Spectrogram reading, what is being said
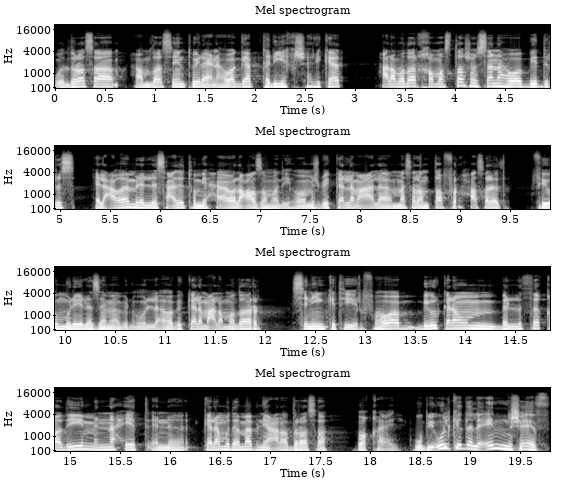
والدراسة على مدار سنين طويلة يعني. هو جاب تاريخ شركات على مدار 15 سنة هو بيدرس العوامل اللي ساعدتهم يحققوا العظمة دي. هو مش بيتكلم على مثلا طفرة حصلت في يوم وليلة زي ما بنقول لا هو بيتكلم على مدار سنين كتير. فهو بيقول كلامه بالثقة دي من ناحية إن كلامه ده مبني على دراسة واقعية. وبيقول كده لأن شاف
